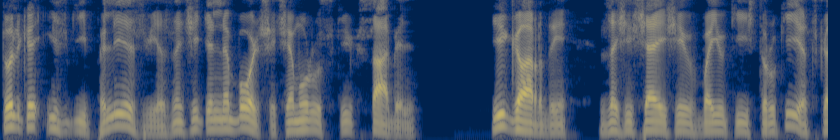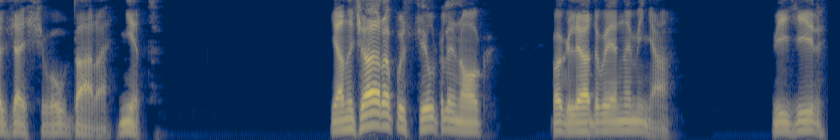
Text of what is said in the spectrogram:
только изгиб лезвия значительно больше, чем у русских сабель. И гарды, защищающие в бою кисть руки от скользящего удара, нет. Янычар опустил клинок, поглядывая на меня. Визирь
